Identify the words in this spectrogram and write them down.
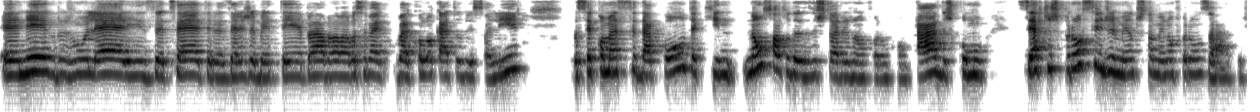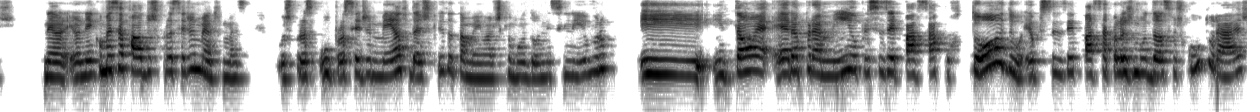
é, negros, mulheres, etc., LGBT, blá, blá, blá, você vai, vai colocar tudo isso ali. Você começa a se dar conta que não só todas as histórias não foram contadas, como certos procedimentos também não foram usados. Né? Eu nem comecei a falar dos procedimentos, mas os, o procedimento da escrita também eu acho que mudou nesse livro. E então é, era para mim, eu precisei passar por todo, eu precisei passar pelas mudanças culturais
